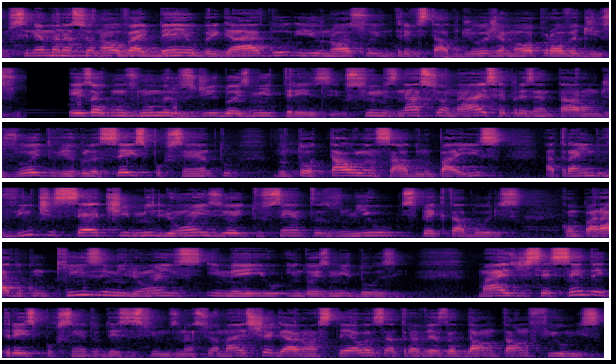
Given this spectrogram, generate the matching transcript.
O cinema nacional vai bem, obrigado, e o nosso entrevistado de hoje é a maior prova disso. Eis alguns números de 2013. Os filmes nacionais representaram 18,6% do total lançado no país, atraindo 27 milhões e 800 mil espectadores, comparado com 15 milhões e meio em 2012. Mais de 63% desses filmes nacionais chegaram às telas através da Downtown Filmes,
